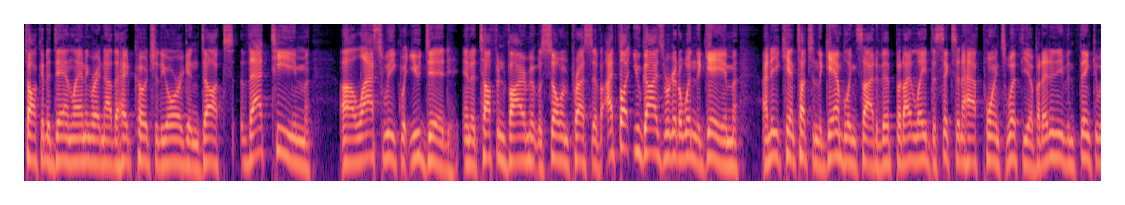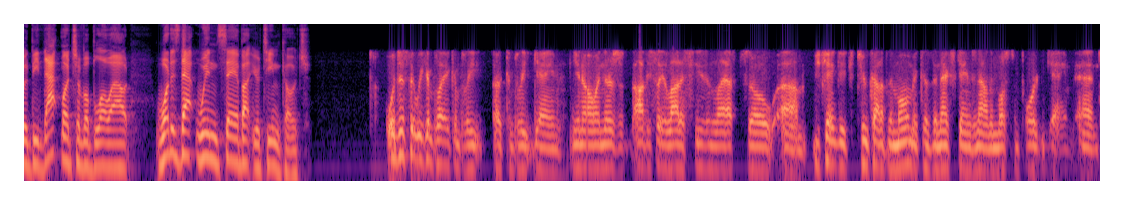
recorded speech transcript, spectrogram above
Talking to Dan Lanning right now, the head coach of the Oregon Ducks. That team uh, last week. What you did in a tough environment was so impressive. I thought you guys were going to win the game. I know you can't touch on the gambling side of it, but I laid the six and a half points with you. But I didn't even think it would be that much of a blowout. What does that win say about your team, coach? Well, just that we can play a complete a complete game, you know, and there's obviously a lot of season left, so um, you can't get too caught up in the moment because the next game is now the most important game. And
